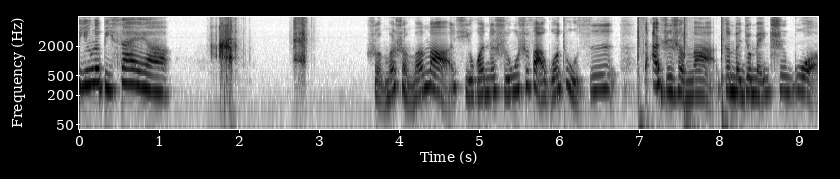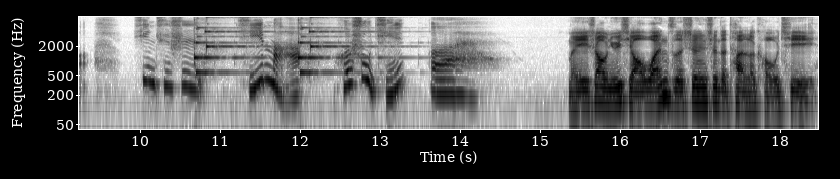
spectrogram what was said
赢了比赛呀！什么什么嘛，喜欢的食物是法国吐司，那是什么？根本就没吃过。兴趣是骑马。和竖琴，唉。美少女小丸子深深的叹了口气。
